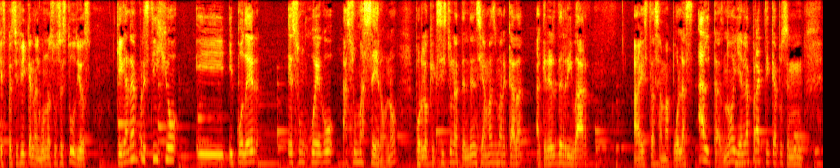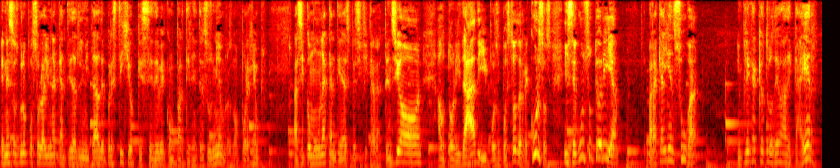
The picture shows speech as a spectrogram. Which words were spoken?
especifica en algunos de sus estudios que ganar prestigio y, y poder es un juego a suma cero, ¿no? Por lo que existe una tendencia más marcada a querer derribar a estas amapolas altas, ¿no? Y en la práctica, pues en, en, esos grupos solo hay una cantidad limitada de prestigio que se debe compartir entre sus miembros, ¿no? Por ejemplo así como una cantidad específica de atención, autoridad y por supuesto de recursos. Y según su teoría, para que alguien suba, implica que otro deba de caer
